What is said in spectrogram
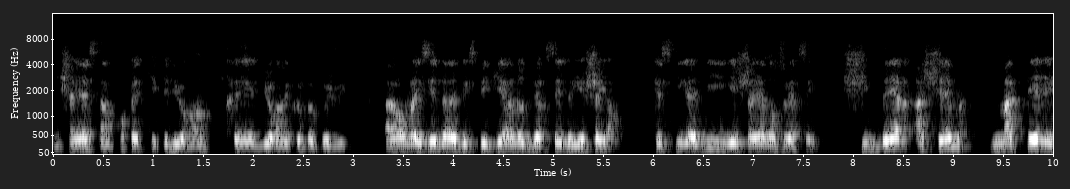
Yeshaya c'est un prophète qui était dur, hein, très dur avec le peuple juif. Alors on va essayer d'expliquer un autre verset de Yeshaya. Qu'est-ce qu'il a dit Yeshaya dans ce verset? Shiber Hashem Mater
